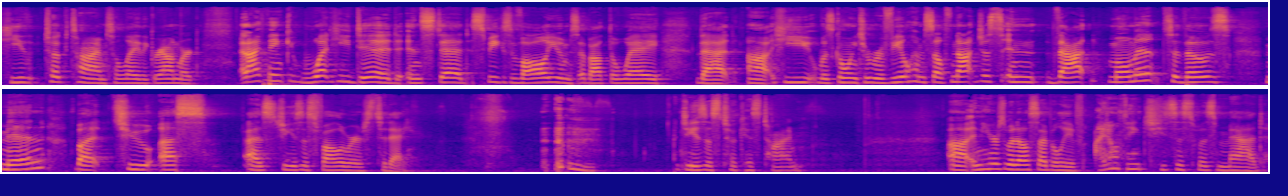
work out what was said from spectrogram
He took time to lay the groundwork. And I think what he did instead speaks volumes about the way that uh, he was going to reveal himself, not just in that moment to those men, but to us as Jesus followers today. Jesus took his time. Uh, and here's what else I believe I don't think Jesus was mad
